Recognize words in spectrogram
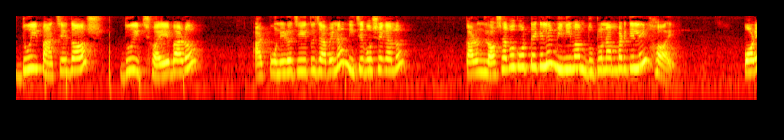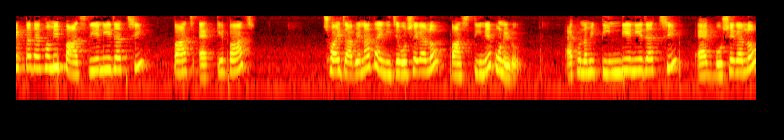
দুই পাঁচে দশ, দুই ছয়ে বারো, আর পনেরো যেহেতু যাবে না, নিচে বসে গেল। কারণ লসাগো করতে গেলে মিনিমাম দুটো নাম্বার গেলেই হয়। পরেরটা দেখো আমি পাঁচ দিয়ে নিয়ে যাচ্ছি। পাঁচ এককে পাঁচ, ছয় যাবে না, তাই নিচে বসে গেল। পাঁচ তিনে পনেরো। এখন আমি তিন দিয়ে নিয়ে যাচ্ছি। এক বসে গেল।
